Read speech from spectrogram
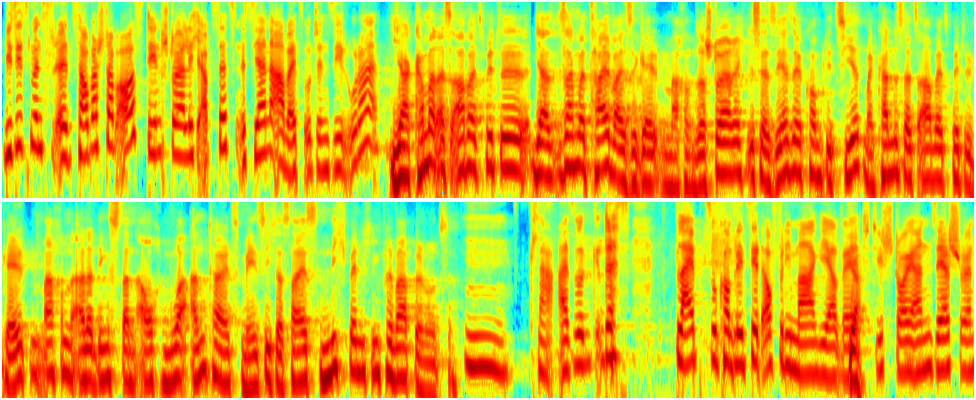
Wie sieht's mit dem äh, Zauberstab aus? Den steuerlich absetzen ist ja ein Arbeitsutensil, oder? Ja, kann man als Arbeitsmittel, ja, sagen wir teilweise geltend machen. Unser Steuerrecht ist ja sehr, sehr kompliziert. Man kann es als Arbeitsmittel geltend machen, allerdings dann auch nur anteilsmäßig. Das heißt, nicht, wenn ich ihn privat benutze. Klar, also das bleibt so kompliziert auch für die Magierwelt, Ja. die Steuern. Sehr schön.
